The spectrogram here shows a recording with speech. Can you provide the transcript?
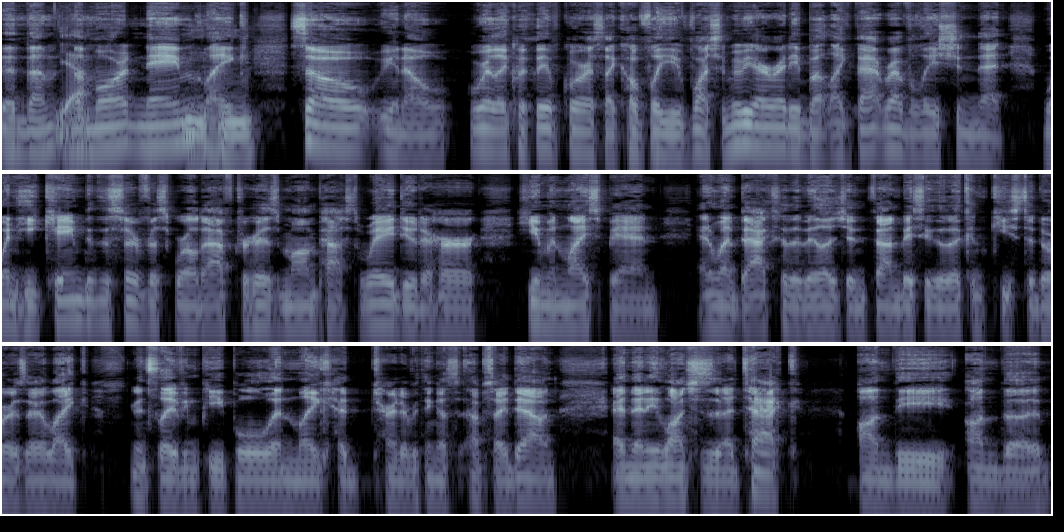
the the, Yeah. the more name. Like, Mhm. so you know, really quickly, of course. Like, hopefully, you've watched the movie already. But like that revelation that when he came to the surface world after his mom passed away due to her human lifespan, and went back to the village and found basically the conquistadors there, like enslaving people and like had turned everything upside down. And then he launches an attack on the on the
